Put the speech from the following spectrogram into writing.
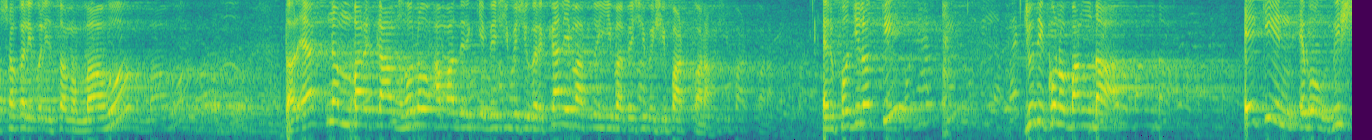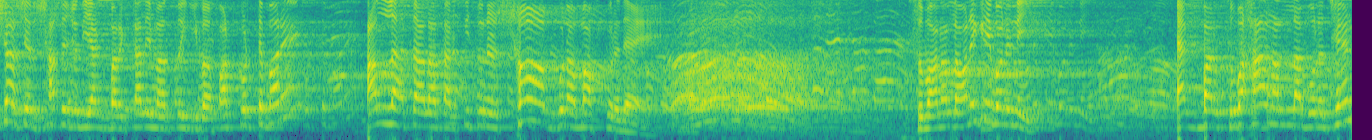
সকালে বলি সাল্লাল্লাহু। তার এক নাম্বার কাজ হলো আমাদেরকে বেশি বেশি করে কালিমা তৈবা বেশি বেশি পাঠ করা। এর ফজিলত কি? যদি কোনো বান্দা একিন এবং বিশ্বাসের সাথে যদি একবার কালিমা তৈবা পাঠ করতে পারে, আল্লাহ তাআলা তার পিছনের সব গুনাহ মাফ করে দেয়। সুবহানাল্লাহ, অনেকেই বলেনি সুবহান আল্লাহ বলেছেন,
